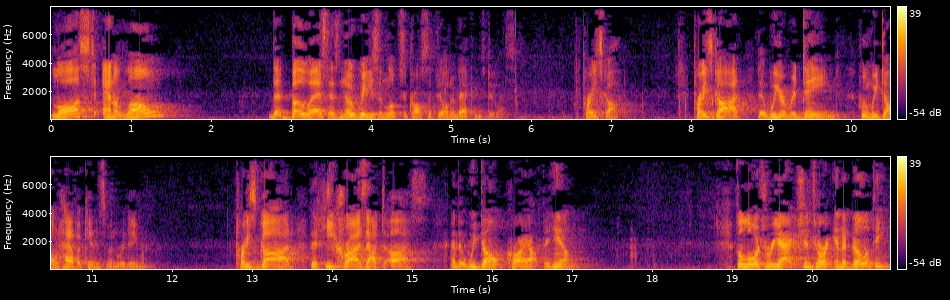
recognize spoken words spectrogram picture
lost and alone, that Boaz has no reason looks across the field and beckons to us. Praise God. Praise God that we are redeemed when we don't have a kinsman redeemer. Praise God that He cries out to us and that we don't cry out to Him. The Lord's reaction to our inability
